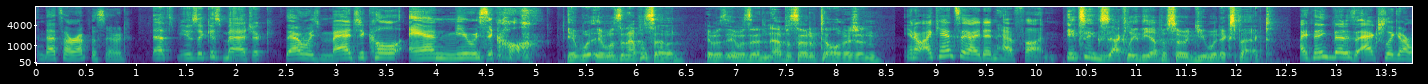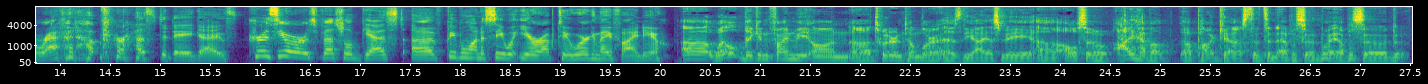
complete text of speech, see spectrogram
And that's our episode. That's music is magic. That was magical and musical. It, w- it was an episode. It was it was an episode of television. You know, I can't say I didn't have fun. It's exactly the episode you would expect. I think that is actually going to wrap it up for us today, guys. Chris, you are a special guest. Uh, if people want to see what you're up to, where can they find you? Uh, well, they can find me on uh, Twitter and Tumblr as the ISB. Uh, also, I have a, a podcast that's an episode by episode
